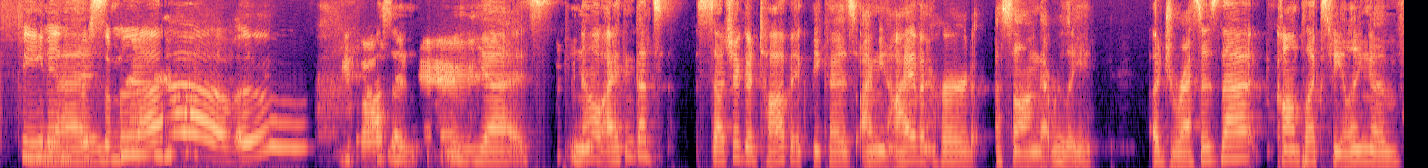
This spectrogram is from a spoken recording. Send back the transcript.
fiending for some love ooh We've Awesome. been. Yes. No, I think that's such a good topic because I mean, I haven't heard a song that really addresses that complex feeling of,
